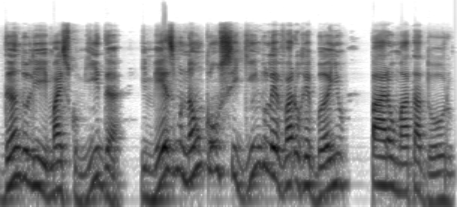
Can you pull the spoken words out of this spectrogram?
dando-lhe mais comida e mesmo não conseguindo levar o rebanho para o matadouro.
